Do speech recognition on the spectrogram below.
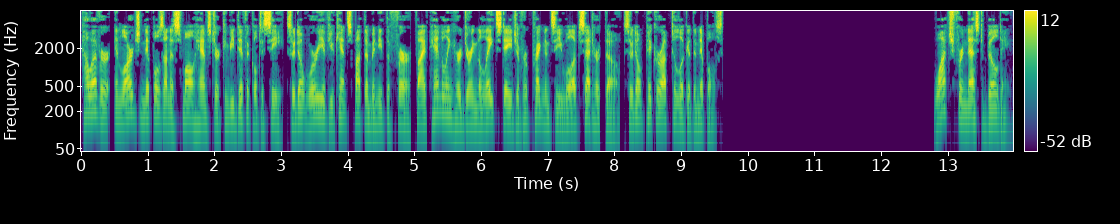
However, enlarged nipples on a small hamster can be difficult to see, so don't worry if you can't spot them beneath the fur. 5. Handling her during the late stage of her pregnancy will upset her, though, so don't pick her up to look at the nipples. Watch for nest building.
